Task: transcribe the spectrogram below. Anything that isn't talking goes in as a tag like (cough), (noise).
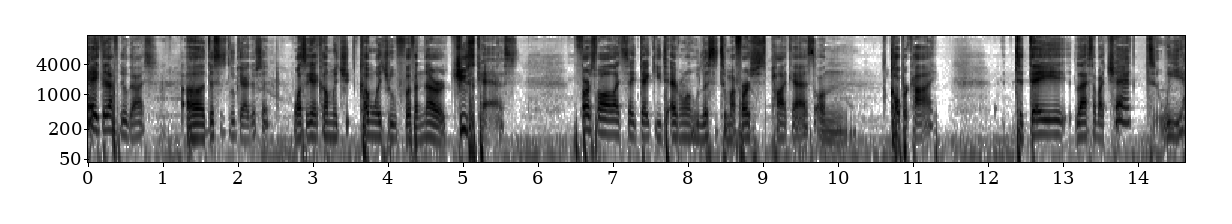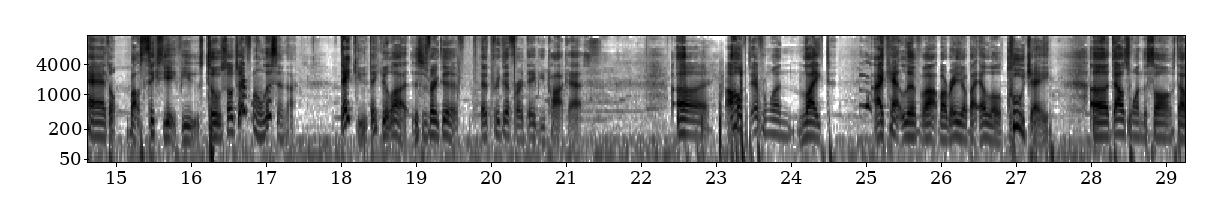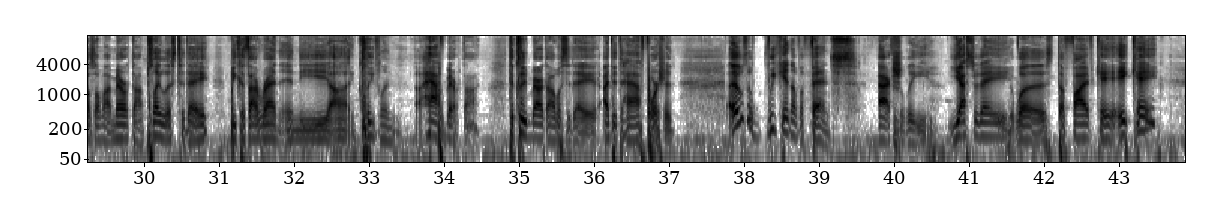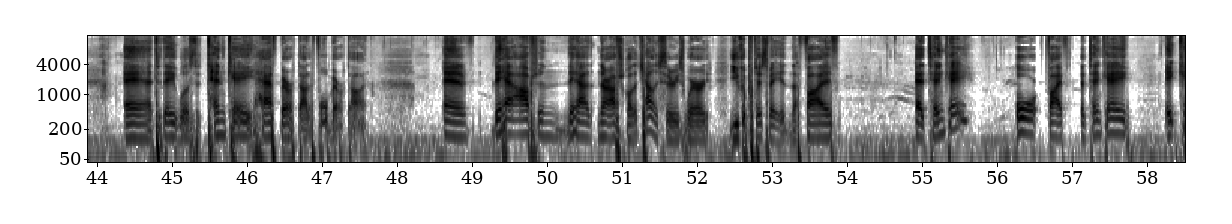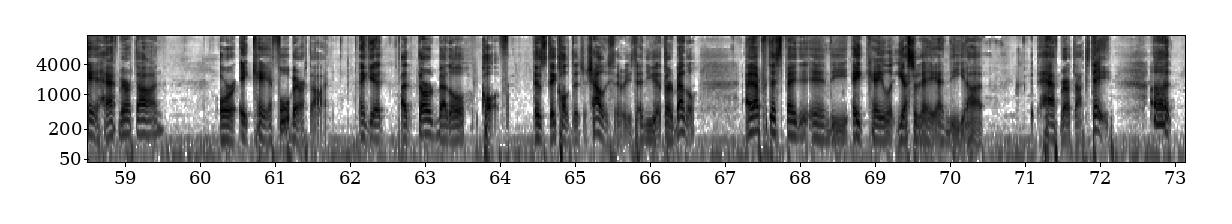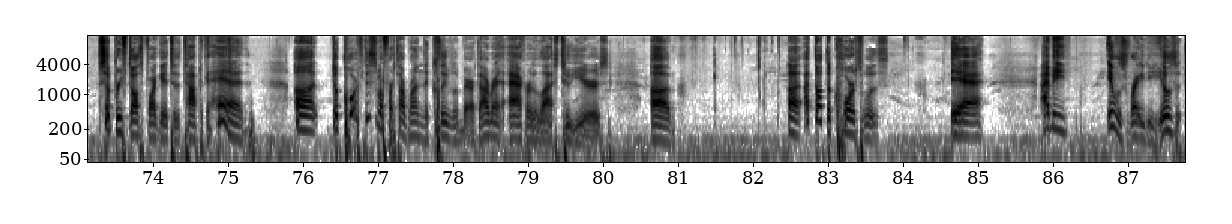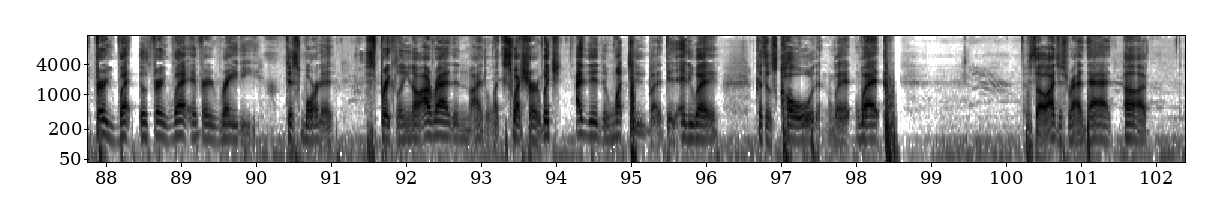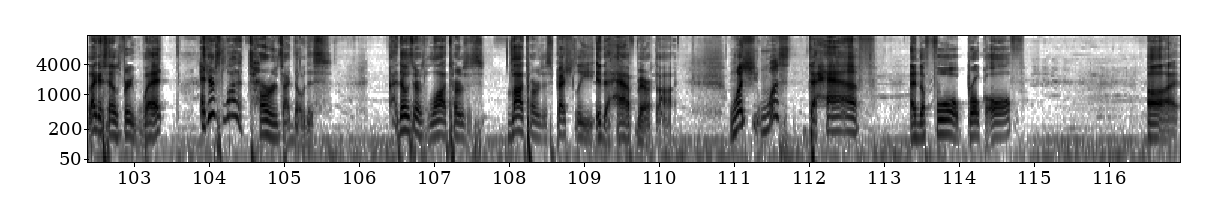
Hey, good afternoon, guys. Uh, this is Luke Anderson. Once again, coming with you, coming with you with another Juice Cast. First of all, I'd like to say thank you to everyone who listened to my first podcast on Cobra Kai. Today, last time I checked, we had about 68 views. So, so to everyone listening, uh, thank you, thank you a lot. This is very good. It's pretty good for a debut podcast. Uh, I hope everyone liked "I Can't Live Without My Radio" by LL Cool J. Uh, that was one of the songs that was on my marathon playlist today because I ran in the uh, Cleveland uh, half marathon. The Cleveland marathon was today. I did the half portion. It was a weekend of events, actually. Yesterday was the 5K, 8K, and today was the 10K, half marathon, full marathon. And they had option. They had another option called the Challenge Series, where you could participate in the five at 10K or five a 10k, 8k a half marathon, or 8k a full marathon, and get a third medal called as they call it the challenge series, and you get a third medal. And I participated in the 8k yesterday and the uh, half marathon today. Uh, some brief thoughts before I get to the topic at hand. Uh, the course. This is my first time running the Cleveland Marathon. I ran Akron the last two years. Um, uh, I thought the course was, yeah, I mean, it was rainy. It was very wet. It was very wet and very rainy this morning. Sprinkling, you know, I ran in my like sweatshirt, which I didn't want to, but I did anyway because it was cold and wet, wet. So I just ran that. Uh, like I said, it was very wet, and there's a lot of turns. I noticed. I noticed there's a lot of turns, a lot of turns, especially in the half marathon. Once you, once the half and the full broke off, uh,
